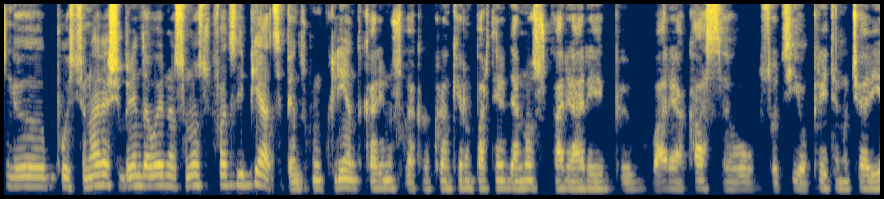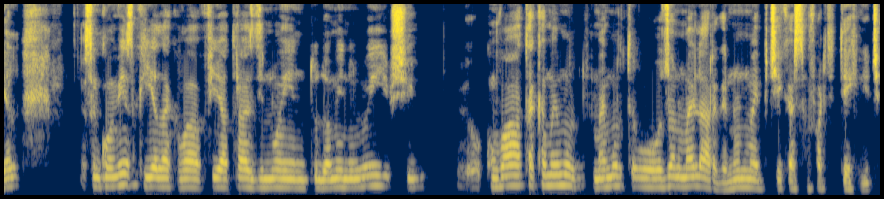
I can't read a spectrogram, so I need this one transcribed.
uh, poziționarea și brand awareness-ul nostru față de piață, pentru că un client care, nu știu dacă lucrăm chiar un partener de-a nostru care are, are acasă o soție, o prietenă, ce are el, sunt convins că el dacă va fi atras din noi în domeniul lui și uh, cumva atacă mai mult, mai mult o zonă mai largă, nu numai pe cei care sunt foarte tehnici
